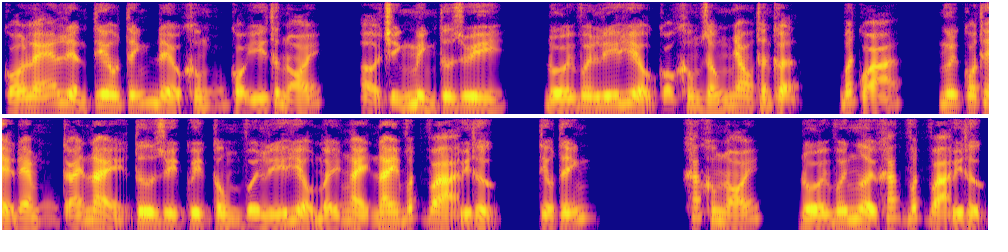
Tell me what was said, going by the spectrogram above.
có lẽ liền tiêu tĩnh đều không có ý thức nói, ở chính mình tư duy, đối với Lý Hiểu có không giống nhau thân cận, bất quá, ngươi có thể đem cái này tư duy quy công với Lý Hiểu mấy ngày nay vất vả huy thực, tiêu tĩnh. Khác không nói, đối với người khác vất vả huy thực,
